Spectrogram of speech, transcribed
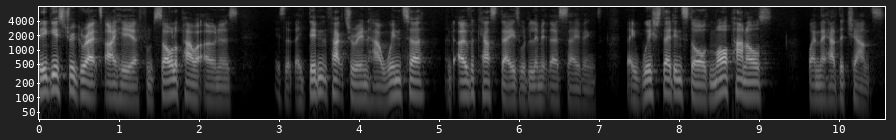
biggest regret I hear from solar power owners is that they didn't factor in how winter and overcast days would limit their savings. They wish they'd installed more panels when they had the chance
